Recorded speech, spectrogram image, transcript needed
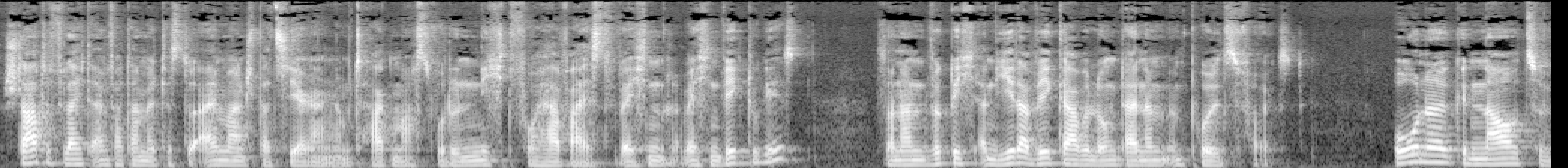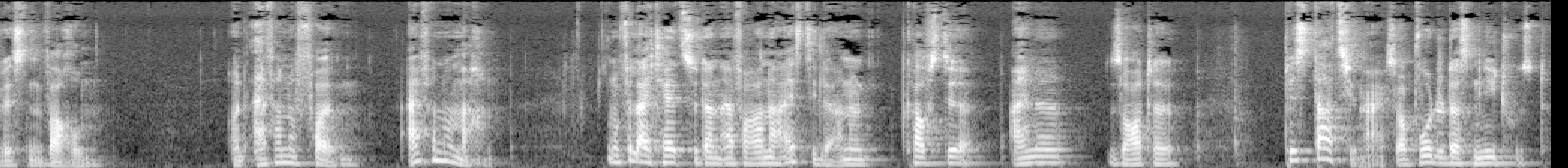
Starte vielleicht einfach damit, dass du einmal einen Spaziergang am Tag machst, wo du nicht vorher weißt, welchen, welchen Weg du gehst, sondern wirklich an jeder Weggabelung deinem Impuls folgst. Ohne genau zu wissen, warum. Und einfach nur folgen. Einfach nur machen. Und vielleicht hältst du dann einfach an einer Eisdiele an und kaufst dir eine Sorte Pistazieneis, obwohl du das nie tust.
